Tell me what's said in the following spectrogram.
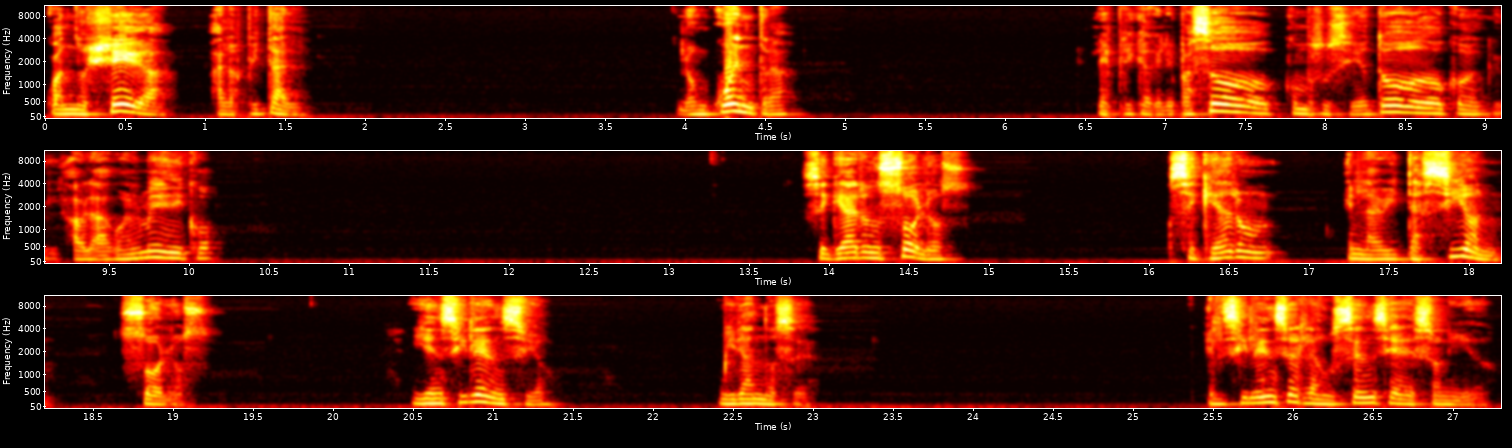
Cuando llega al hospital, lo encuentra, le explica qué le pasó, cómo sucedió todo, hablaba con el médico. Se quedaron solos, se quedaron en la habitación solos y en silencio, mirándose. El silencio es la ausencia de sonido.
